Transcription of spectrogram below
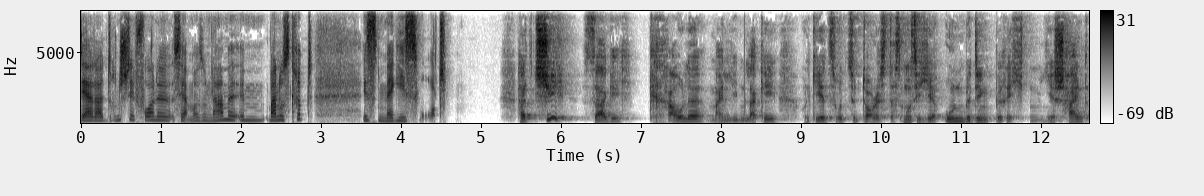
der da drin steht vorne, ist ja immer so ein Name im Manuskript, ist Maggie Sword. Hatschi, sage ich, kraule meinen lieben Lucky und gehe zurück zu Doris. Das muss ich hier unbedingt berichten. Hier scheint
